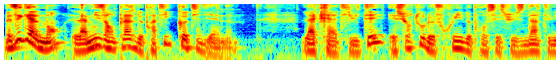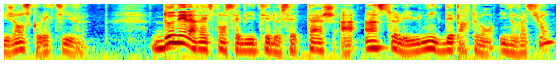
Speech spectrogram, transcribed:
mais également la mise en place de pratiques quotidiennes. La créativité est surtout le fruit de processus d'intelligence collective. Donner la responsabilité de cette tâche à un seul et unique département innovation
